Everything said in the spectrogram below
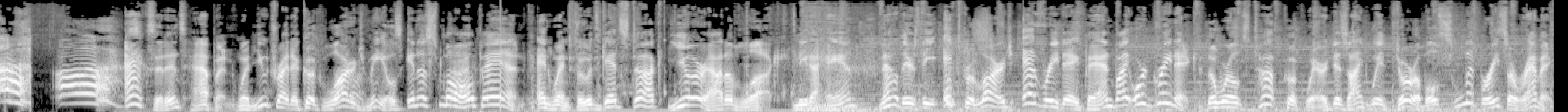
Ugh. Ugh. Accidents happen when you try to cook large oh. meals in a small pan. And when foods get stuck, you're out of luck. Need a hand? Now there's the extra large everyday pan by OrGreenic, the world's top cookware designed with durable, slippery ceramic.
